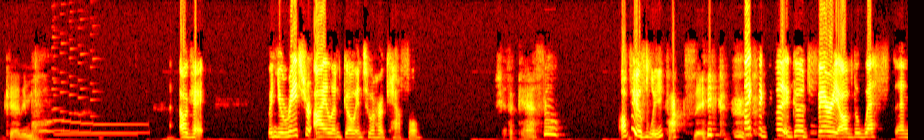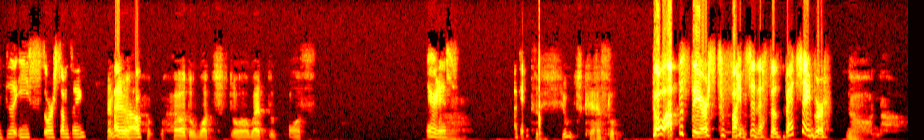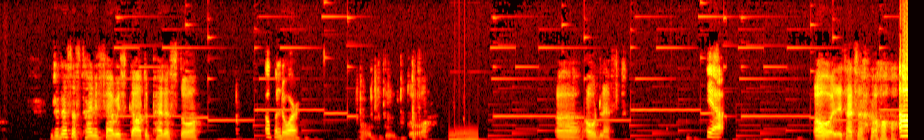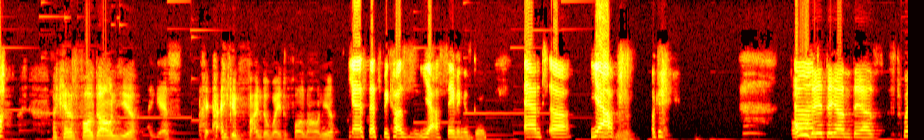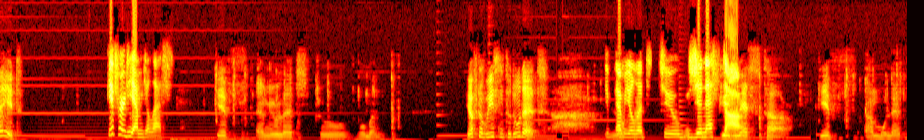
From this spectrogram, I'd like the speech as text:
Okay anymore. Okay. When you reach her island, go into her castle. She has a castle? Obviously. Fuck's sake. Like the good, good fairy of the west and the east or something. I I don't know. heard or watched or read Oz. There it is. Okay. It's a huge castle. Go up the stairs to find Genesta's bedchamber. No, no. Genesta's tiny fairies guard the palace door. Open door. Open door. Uh, oh, left. Yeah. Oh, it has a. Oh, Ah. I cannot fall down here. I guess I, I can find a way to fall down here. Yes, that's because yeah, saving is good. And uh yeah. okay. Oh, they they are they are straight. Give her the amulet. Give amulet to woman. You have no reason to do that. Give amulet to Genesta. Ginesta. Give amulet.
